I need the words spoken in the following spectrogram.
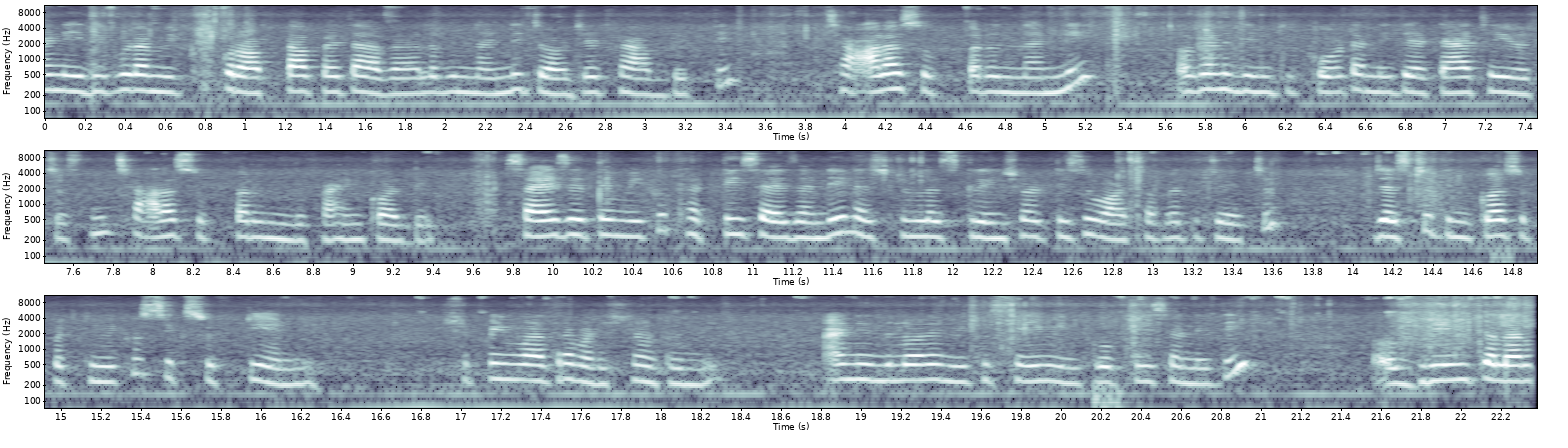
అండ్ ఇది కూడా మీకు క్రాప్ టాప్ అయితే అవైలబుల్ ఉందండి జార్జెట్ ఫ్యాబ్రిక్ది. చాలా సూపర్ ఉందండి. ఓకేనా దీనికి కోట్ అనేది అటాచ్ అయ్యి వచ్చేస్తుంది. చాలా సూపర్ ఉంది ఫైన్ క్వాలిటీ. సైజ్ అయితే మీకు థర్టీ సైజ్ అండి. నెక్స్ట్ స్క్రీన్ షాట్ తీసి వాట్సాప్ అయితే చేయొచ్చు. జస్ట్ దీని కాస్ట్ ఇప్పటికి మీకు సిక్స్ ఫిఫ్టీ అండి. షిప్పింగ్ మాత్రం అడిషనల్ ఉంటుంది. అండ్ ఇందులోనే మీకు సేమ్ ఇంకో పీస్ అనేది గ్రీన్ కలర్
